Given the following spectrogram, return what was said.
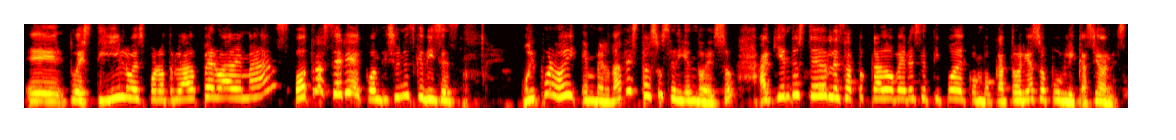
eh, tu estilo es por otro lado, pero además otra serie de condiciones que dices, hoy por hoy, ¿en verdad está sucediendo eso? ¿A quién de ustedes les ha tocado ver ese tipo de convocatorias o publicaciones?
